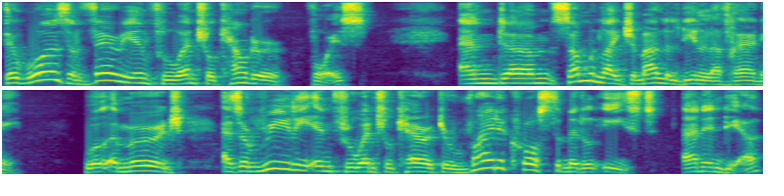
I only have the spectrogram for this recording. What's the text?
there was a very influential counter voice, and um, someone like Jamal al-Din al-Afghani will emerge as a really influential character right across the Middle East and India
